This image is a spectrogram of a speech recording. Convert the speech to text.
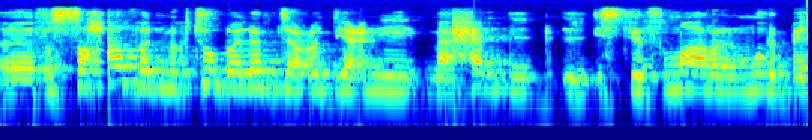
آه، في الصحافة المكتوبة لم تعد يعني محل الاستثمار المربح.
